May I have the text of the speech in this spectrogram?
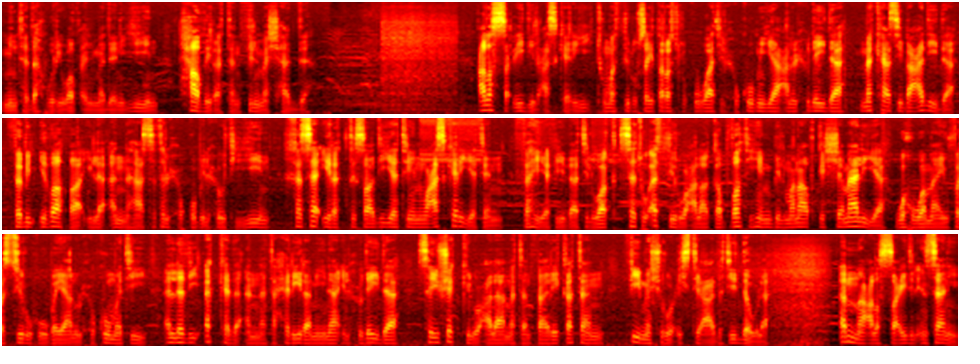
من تدهور وضع المدنيين حاضرة في المشهد. على الصعيد العسكري تمثل سيطرة القوات الحكومية على الحديدة مكاسب عديدة فبالإضافة إلى أنها ستلحق بالحوثيين خسائر اقتصادية وعسكرية فهي في ذات الوقت ستؤثر على قبضتهم بالمناطق الشمالية وهو ما يفسره بيان الحكومة الذي أكد أن تحرير ميناء الحديدة سيشكل علامة فارقة في مشروع استعادة الدولة. أما على الصعيد الإنساني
